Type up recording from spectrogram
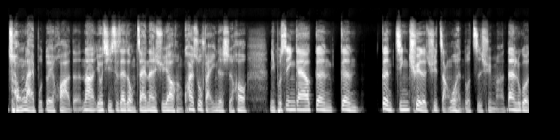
从来不对话的。那尤其是在这种灾难需要很快速反应的时候，你不是应该要更更更精确的去掌握很多资讯吗？但如果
